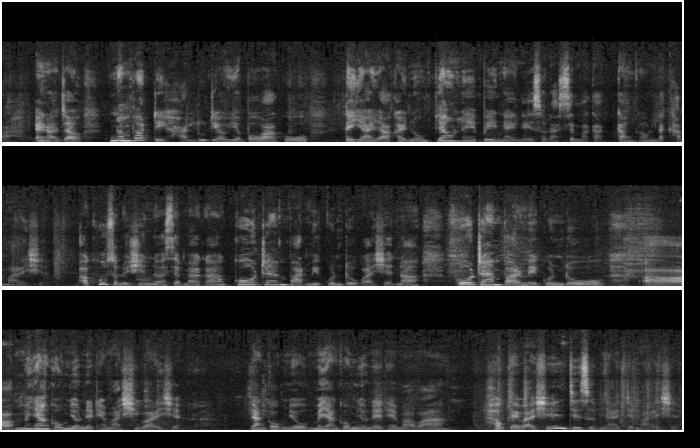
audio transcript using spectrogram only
တာအဲ့ဒါကြောင့်နံပါတ်တွေဟာလူတယောက်ရဲ့ဘဝကို တရားရခိုင်နှုန်းပြောင်းလဲပေးနိုင်တယ်ဆိုတာစင်မကကောင်းကောင်းလက်ခံပါတယ်ရှင်အခုဆိုလို့ရှိရင်တော့စင်မက Golden Parmi Kundo ပါရှင်နော် Golden Parmi Kundo အာမယန်ကုံမြို့နယ်ထဲမှာရှိပါတယ်ရှင်ရန်ကုန်မြို့မယန်ကုန်းမြို့နယ်ထဲမှာပါဟုတ်ကဲ့ပါရှင်ကျေးဇူးအများကြီးတင်ပါတယ်ရှင်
